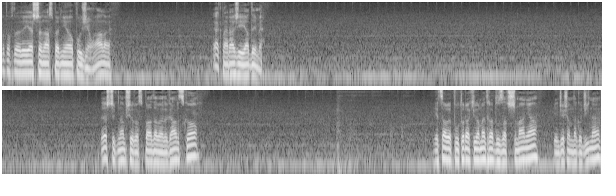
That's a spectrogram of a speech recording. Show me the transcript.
No to wtedy jeszcze nas pewnie opóźnią, ale jak na razie jadymy. Deszczyk nam się rozpadał elegancko. Niecałe półtora kilometra do zatrzymania, 50 na godzinę.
